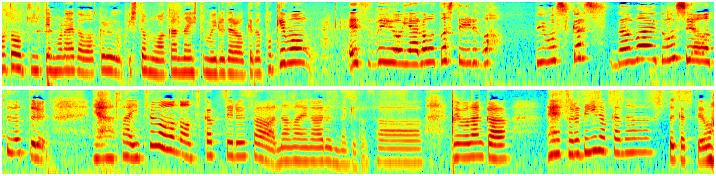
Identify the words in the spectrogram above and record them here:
の音を聞いてもらえば分かる人も分かんない人もいるだろうけどポケモン SV をやろうとしているぞ。でもしかし名前どうしようってなってる。いやさいつもの使ってるさ名前があるんだけどさ。でもなんかえそれでいいのかなとかって思っ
